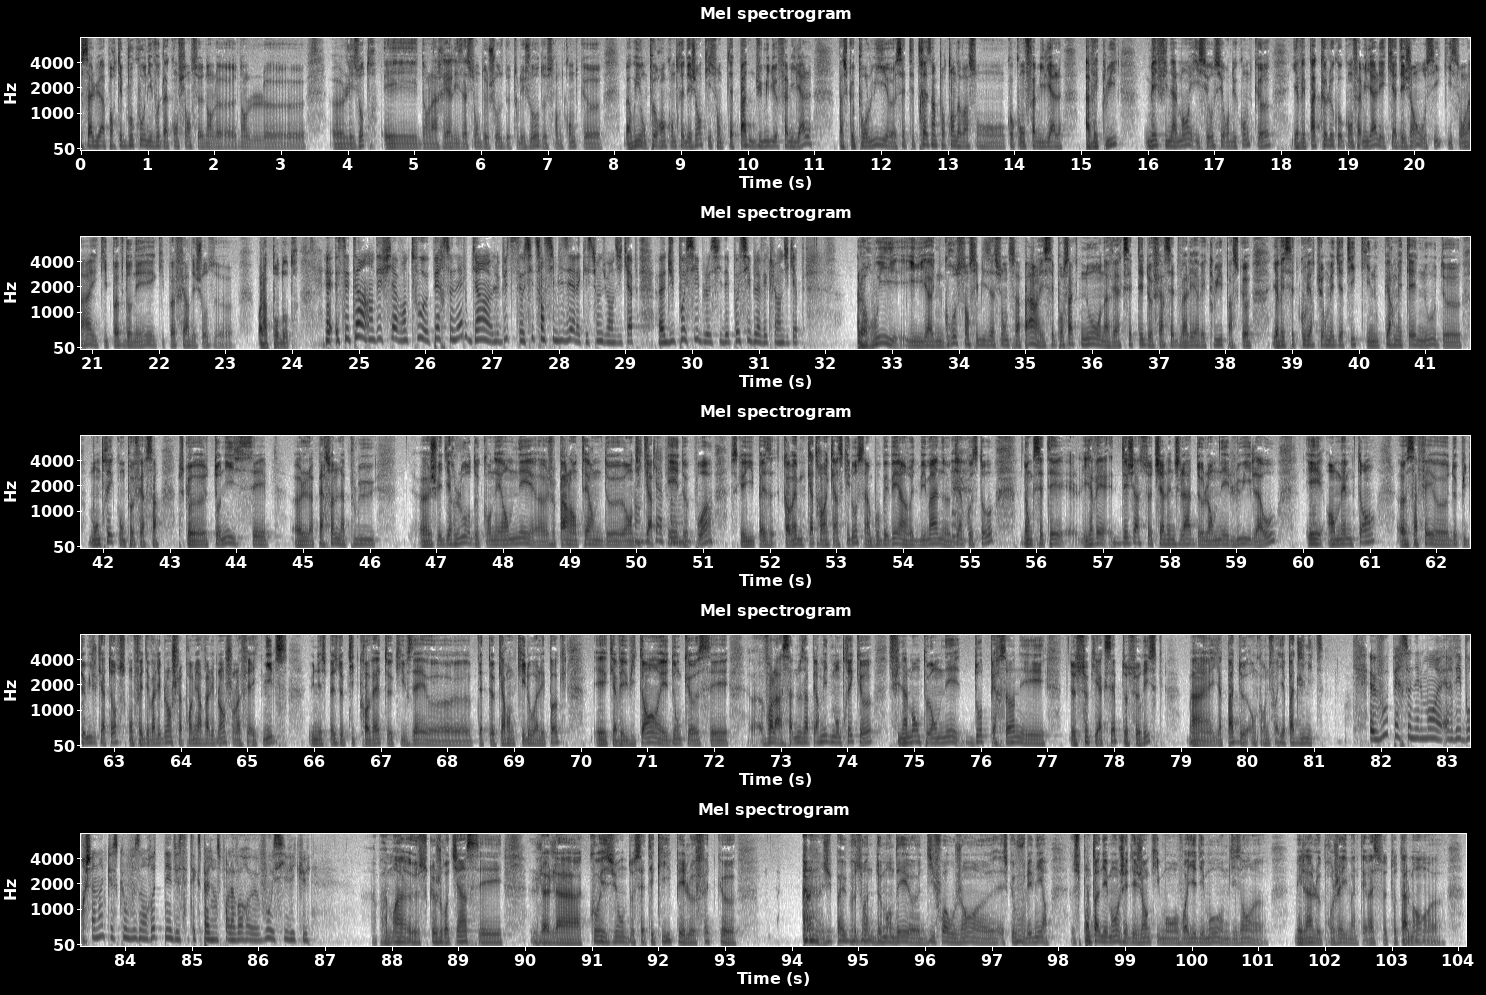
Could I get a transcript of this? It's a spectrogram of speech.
ça lui a apporté beaucoup au niveau de la confiance dans le dans le les autres et dans la réalisation de choses de tous les jours, de se rendre compte que bah oui on peut rencontrer des gens qui sont peut-être pas du milieu familial parce que pour lui c'était très important d'avoir son cocon familial avec lui mais finalement, il s'est aussi rendu compte qu'il n'y avait pas que le cocon familial et qu'il y a des gens aussi qui sont là et qui peuvent donner et qui peuvent faire des choses, euh, voilà, pour d'autres. Euh, c'était un défi avant tout euh, personnel ou bien le but c'est aussi de sensibiliser à la question du handicap, du possible aussi, des possibles avec le handicap. Alors oui, il y a une grosse sensibilisation de sa part et c'est pour ça que nous on avait accepté de faire cette vallée avec lui parce que il y avait cette couverture médiatique qui nous permettait nous de montrer qu'on peut faire ça. Parce que Tony c'est euh, la personne la plus euh, je vais dire lourde qu'on ait emmené. Euh, je parle en termes de handicap, et hein. de poids, parce qu'il pèse quand même 95 kilos. C'est un beau bébé, un rugbyman bien costaud. Donc c'était, il y avait déjà ce challenge-là de l'emmener lui là-haut. Et en même temps, euh, ça fait euh, depuis 2014 qu'on fait des vallées blanches. La première vallée blanche, on l'a fait avec Nils, une espèce de petite crevette qui faisait euh, peut-être 40 kilos à l'époque et qui avait 8 ans. Et donc c'est voilà, ça nous a permis de montrer que finalement on peut emmener d'autres personnes et de ceux qui acceptent ce risque. Ben il n'y a pas de, encore une fois, il n'y a pas de limite. Vous personnellement, Hervé Bourchanin, qu'est-ce que vous en retenez de cette expérience pour l'avoir vous aussi vécu? Ah bah, moi, euh, ce que je retiens, c'est la, cohésion de cette équipe et le fait que j'ai pas eu besoin de demander euh, dix fois aux gens euh, est-ce que vous voulez venir? Spontanément, j'ai des gens qui m'ont envoyé des mots en me disant mais là, le projet, il m'intéresse totalement.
